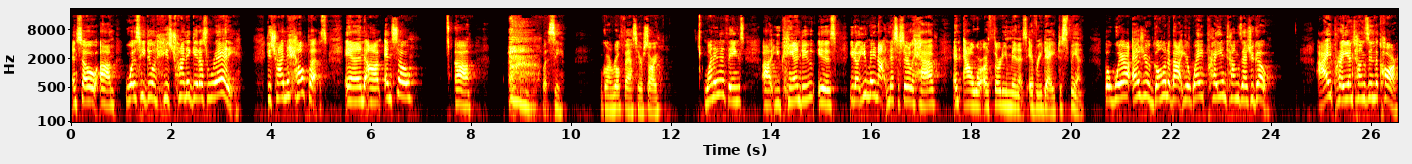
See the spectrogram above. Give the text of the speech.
And so, um, what is he doing? He's trying to get us ready. He's trying to help us. And, uh, and so, uh, let's see. I'm going real fast here. Sorry. One of the things uh, you can do is, you know, you may not necessarily have an hour or 30 minutes every day to spend, but where, as you're going about your way, pray in tongues as you go. I pray in tongues in the car.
